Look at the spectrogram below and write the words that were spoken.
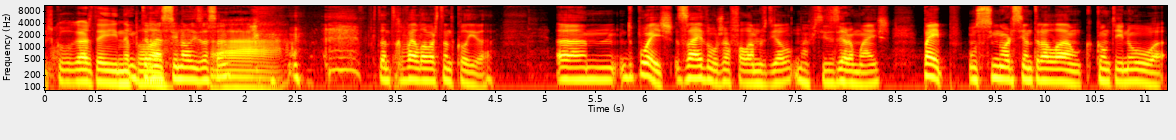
Escorregaste aí na Internacionalização. Ah. portanto, revela bastante qualidade. Um, depois, Zaidu, já falámos dele, não é preciso dizer mais. Pepe, um senhor centralão que continua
